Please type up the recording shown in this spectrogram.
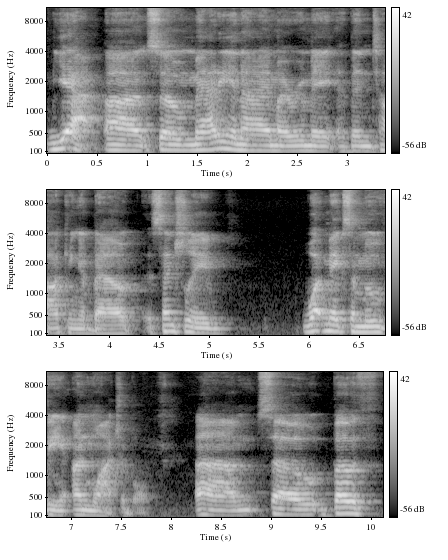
Yeah. Uh, so Maddie and I, my roommate, have been talking about essentially what makes a movie unwatchable. Um, so both,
